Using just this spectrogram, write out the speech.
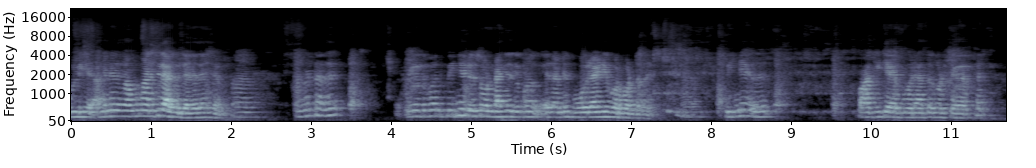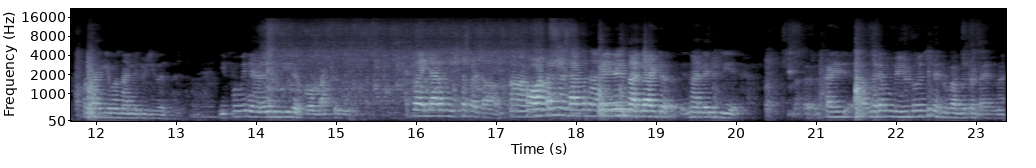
ഉള്ളി അങ്ങനെ നമുക്ക് മനസ്സിലാകില്ല ഏകദേശം. എന്നിട്ട് അത് ഇതിപ്പോൾ പിന്നെ ഒരു ദിവസം ഉണ്ടാക്കി ഇതിപ്പോ ഏതാണ്ട് പോരാഴി കുറവുണ്ടത്. പിന്നെ അത് ബാക്കി പോരാത്ത കൂടെ ചേർത്ത് ഉണ്ടാക്കിയപ്പോൾ നല്ല രുചി വരുന്നത് ഇപ്പൊ പിന്നെ ഞാൻ രുചിയിലൊക്കെ ഉണ്ടാക്കുന്നത്? അപ്പൊ എല്ലാവർക്കും ഇഷ്ടപ്പെട്ടോ? ഹോട്ടലിൽ ഉണ്ടാക്കുന്ന നല്ലതായിട്ട് നല്ല രുചി. കഴി അന്നേരം വീട് വെച്ചിട്ടൊക്കെ വന്നിട്ടുണ്ടായിരുന്നു.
